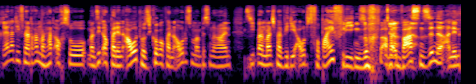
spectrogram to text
relativ nah dran. Man hat auch so, man sieht auch bei den Autos, ich gucke auch bei den Autos immer ein bisschen rein, sieht man manchmal, wie die Autos vorbeifliegen, so, aber Ja, im wahrsten Sinne an den,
